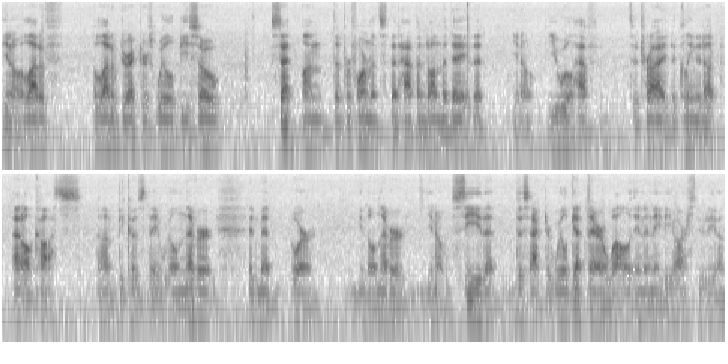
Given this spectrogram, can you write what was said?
you know, a lot of, a lot of directors will be so set on the performance that happened on the day that, you know, you will have to try to clean it up at all costs, um, because they will never admit or they'll never, you know, see that this actor will get there while in an ADR studio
